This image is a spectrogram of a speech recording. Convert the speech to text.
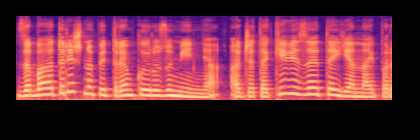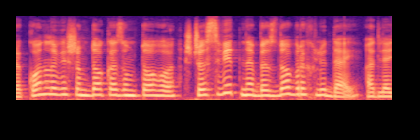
за багаторічну підтримку і розуміння, адже такі візити є найпереконливішим доказом того, що світ не без добрих людей, а для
